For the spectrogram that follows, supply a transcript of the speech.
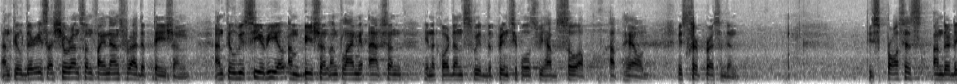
until there is assurance on finance for adaptation, until we see real ambition on climate action in accordance with the principles we have so up upheld. Mr. President, this process under the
